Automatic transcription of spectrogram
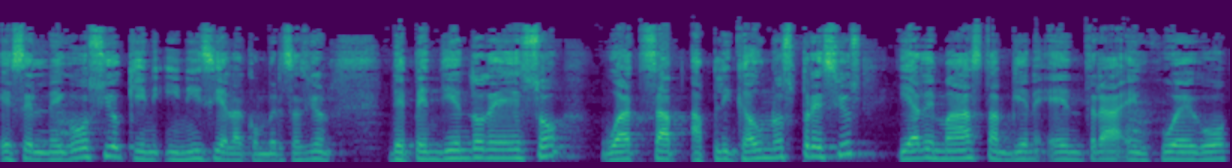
es el negocio quien inicia la conversación. Dependiendo de eso, WhatsApp aplica unos precios y además también entra en juego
